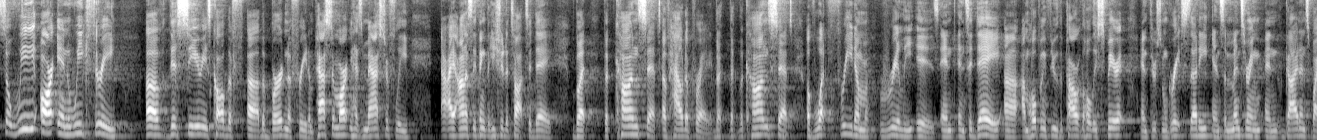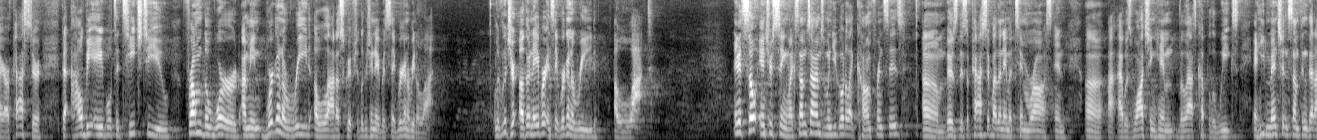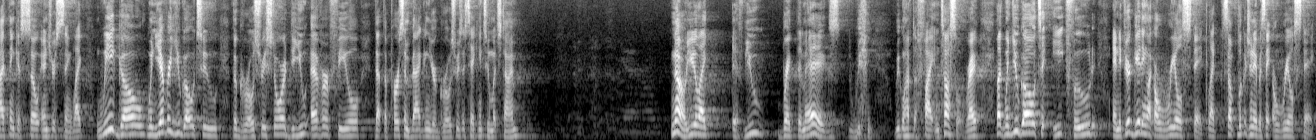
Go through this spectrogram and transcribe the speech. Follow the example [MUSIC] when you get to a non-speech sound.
So we are in week three of this series called the, uh, the Burden of Freedom. Pastor Martin has masterfully, I honestly think that he should have taught today, but the concept of how to pray, the, the, the concept of what freedom really is. And, and today, uh, I'm hoping through the power of the Holy Spirit and through some great study and some mentoring and guidance by our pastor, that I'll be able to teach to you from the Word. I mean, we're going to read a lot of scripture. Look at your neighbor and say, We're going to read a lot. Look at your other neighbor and say, We're going to read a lot. And it's so interesting. Like sometimes when you go to like conferences, um, there's, there's a pastor by the name of Tim Ross, and uh, I, I, was watching him the last couple of weeks, and he mentioned something that I think is so interesting. Like we go, whenever you go to the grocery store, do you ever feel that the person bagging your groceries is taking too much time? No, you're like, if you break them eggs, [LAUGHS] we, we're gonna have to fight and tussle, right? Like when you go to eat food, and if you're getting like a real steak, like some, look at your neighbor say, a real steak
